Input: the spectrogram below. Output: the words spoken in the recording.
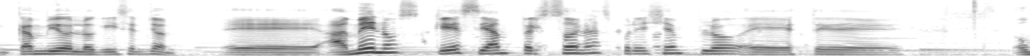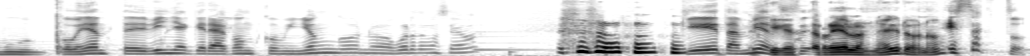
En cambio, lo que dice el John, eh, a menos que sean personas, por ejemplo, eh, este un comediante de Viña que era con Miñongo, no me acuerdo cómo se llama. que también. que se... ríe los negros, ¿no? Exacto.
